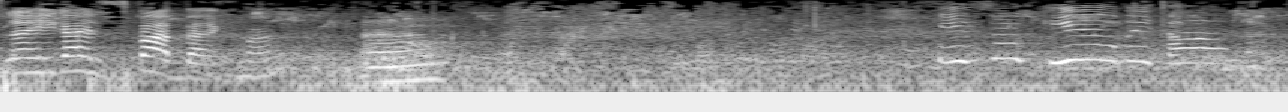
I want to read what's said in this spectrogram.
Like he got his spot back, man. Uh, He's so cute, oh my god.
